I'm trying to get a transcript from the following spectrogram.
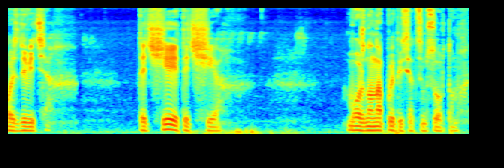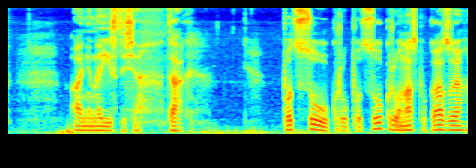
Ось дивіться. Тече і тече. Можна напитися цим сортом, а не наїстися. Так. По цукру. По цукру у нас показує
